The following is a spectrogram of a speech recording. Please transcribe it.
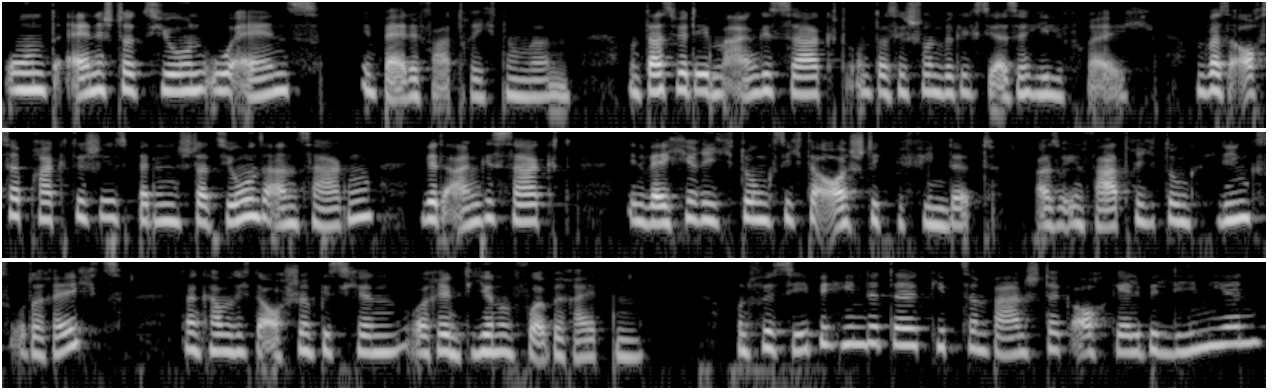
und eine Station U1 in beide Fahrtrichtungen. Und das wird eben angesagt und das ist schon wirklich sehr, sehr hilfreich. Und was auch sehr praktisch ist, bei den Stationsansagen wird angesagt, in welche Richtung sich der Ausstieg befindet. Also in Fahrtrichtung links oder rechts. Dann kann man sich da auch schon ein bisschen orientieren und vorbereiten. Und für Sehbehinderte gibt es am Bahnsteig auch gelbe Linien,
